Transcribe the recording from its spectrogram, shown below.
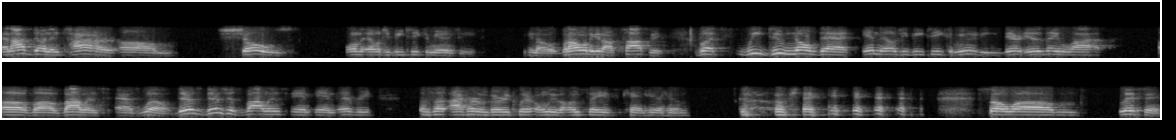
and I've done entire um, shows on the LGBT community. you know. But I want to get off topic. But we do know that in the LGBT community, there is a lot of uh, violence as well. There's there's just violence in in every. I heard him very clear. Only the unsaved can't hear him. okay. so um, listen,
